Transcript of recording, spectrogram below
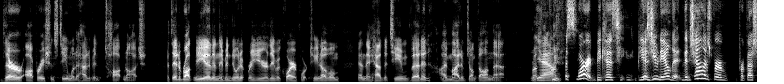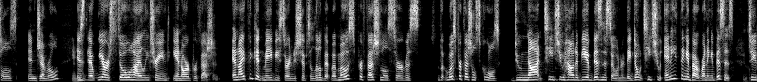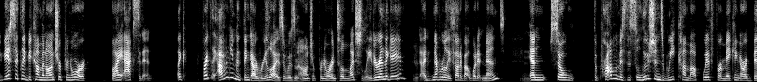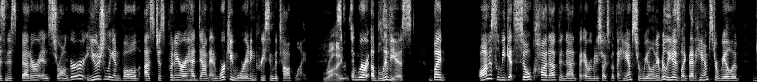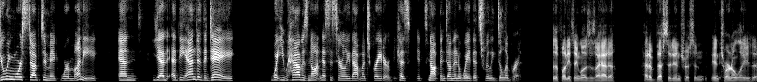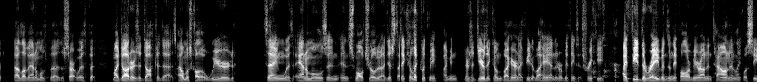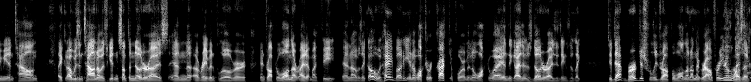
their operations team would have had to been top notch. If they'd have brought me in and they've been doing it for a year, they've acquired 14 of them and they had the team vetted, I might have jumped on that. Yeah. smart because he, because you nailed it. The challenge for professionals in general mm-hmm. is that we are so highly trained in our profession. And I think it may be starting to shift a little bit, but most professional service most professional schools do not teach you how to be a business owner. They don't teach you anything about running a business. So you basically become an entrepreneur by accident. Like, frankly, I don't even think I realized it was an entrepreneur until much later in the game. Yeah. I'd never really thought about what it meant. Mhm. And so the problem is the solutions we come up with for making our business better and stronger usually involve us just putting our head down and working more and increasing the top line. Right. That we're oblivious, but honestly, we get so caught up in that. Everybody talks about the hamster wheel, and it really is like that hamster wheel of doing more stuff to make more money. And yet, at the end of the day, what you have is not necessarily that much greater because it's not been done in a way that's really deliberate. The funny thing was, is I had a had a vested interest in internally that I love animals uh, to start with, but my daughter's adopted that. I almost call it a weird thing with animals and, and small children. I just they collect with me. I mean, there's a deer that comes by here and I feed it by hand, and everybody thinks it's freaky. I feed the ravens and they follow me around in town and like will see me in town. Like I was in town, I was getting something notarized, and a raven flew over and dropped a walnut right at my feet, and I was like, "Oh, hey, buddy!" And I walked over, cracked it for him, and I walked away. And the guy that was notarizing things was like, "Did that bird just really drop a walnut on the ground for you?" And I was like,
